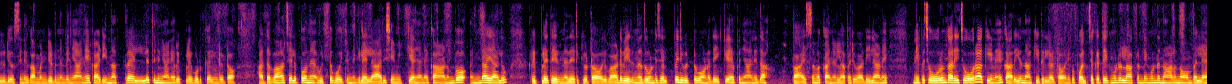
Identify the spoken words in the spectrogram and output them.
വീഡിയോസിന് കമന്റ് ഇടുന്നുണ്ട്. ഞാൻ കഴിയുന്ന അത്ര എല്ലാത്തിനും ഞാൻ റിപ്ലൈ കൊടുക്കലുണ്ട് കേട്ടോ അഥവാ ചിലപ്പോൾ ഒന്ന് വിട്ടു പോയിട്ടുണ്ടെങ്കിൽ എല്ലാവരും ക്ഷമിക്കുക. ഞാൻ കാണുമ്പോൾ എന്തായാലും റിപ്ലൈ തരുന്നതായിരിക്കും കേട്ടോ ഒരുപാട് വരുന്നത് കൊണ്ട് ചിലപ്പോൾ ഇനി വിട്ടു പോകണതായിരിക്കും അപ്പം ഞാനിതാ പായസം വെക്കാനുള്ള പരിപാടിയിലാണ്. ഇനിയിപ്പോൾ ചോറും കറി ചോറാക്കിയാണ് കറിയൊന്നും ആക്കിയിട്ടില്ല കേട്ടോ ഇനിയിപ്പോൾ പൊലച്ചക്കത്തേക്കും കൂടെ ഉള്ള ആക്കണ്ടേം കൊണ്ട് നാളെ നോമ്പല്ലേ.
